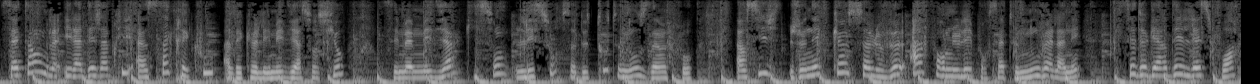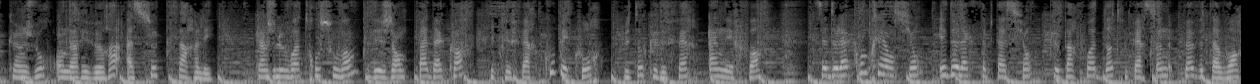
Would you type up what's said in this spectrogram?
Cet angle, il a déjà pris un sacré coup avec les médias sociaux, ces mêmes médias qui sont les sources de toutes nos infos. Alors si je n'ai qu'un seul vœu à formuler pour cette nouvelle année, c'est de garder l'espoir qu'un jour on arrivera à se parler. Car je le vois trop souvent, des gens pas d'accord qui préfèrent couper court plutôt que de faire un effort. C'est de la compréhension et de l'acceptation que parfois d'autres personnes peuvent avoir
